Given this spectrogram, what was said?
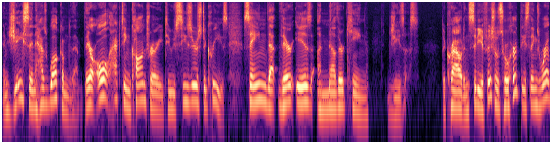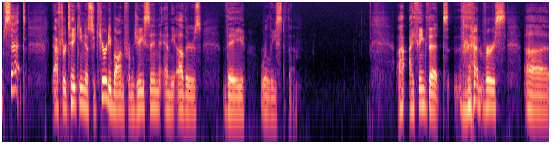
and Jason has welcomed them. They are all acting contrary to Caesar's decrees, saying that there is another king, Jesus. The crowd and city officials who heard these things were upset. After taking a security bond from Jason and the others, they released them. I think that that verse, uh,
